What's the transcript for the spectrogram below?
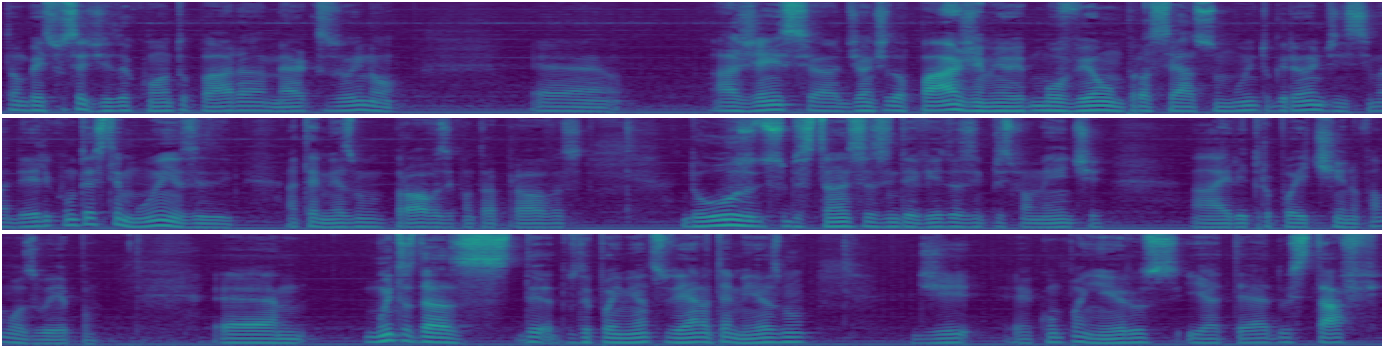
tão bem sucedida quanto para Merckx ou Hinault. É, a agência de antidopagem moveu um processo muito grande em cima dele, com testemunhas e até mesmo provas e contraprovas do uso de substâncias indevidas e principalmente a eritropoetina, o famoso EPO. É, muitos das, de, dos depoimentos vieram até mesmo de é, companheiros e até do staff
